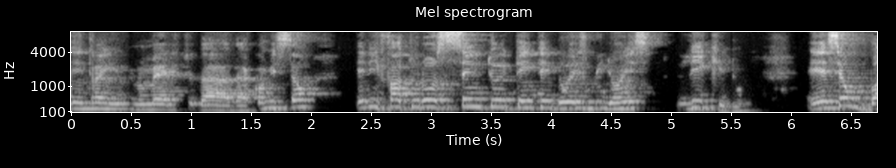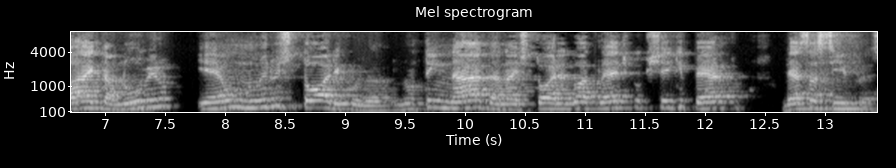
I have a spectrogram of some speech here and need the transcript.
entrar no mérito da, da comissão, ele faturou 182 milhões líquido. Esse é um baita número e é um número histórico. Não tem nada na história do Atlético que chegue perto dessas cifras.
